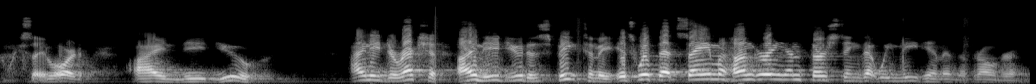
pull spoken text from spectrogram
And we say, Lord, I need you. I need direction. I need you to speak to me. It's with that same hungering and thirsting that we meet Him in the throne room.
